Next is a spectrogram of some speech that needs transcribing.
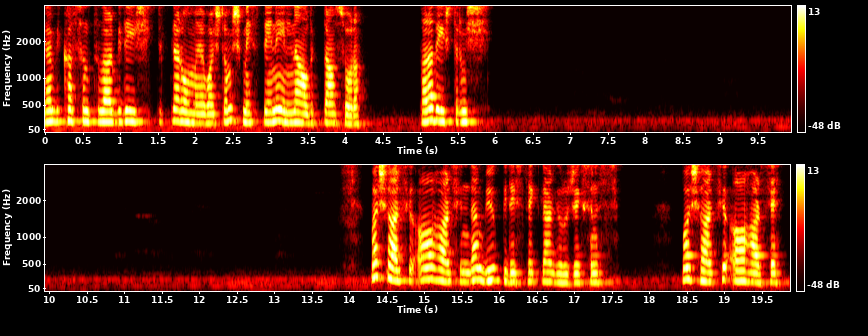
Yani bir kasıntılar, bir değişiklikler olmaya başlamış mesleğini eline aldıktan sonra. Para değiştirmiş. Baş harfi A harfinden büyük bir destekler göreceksiniz. Baş harfi A harfi.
